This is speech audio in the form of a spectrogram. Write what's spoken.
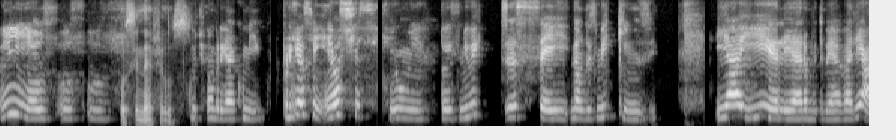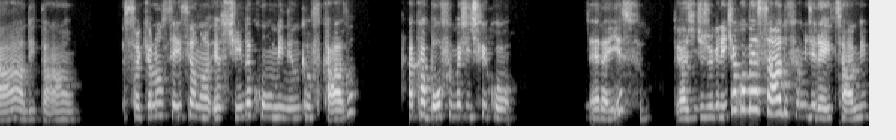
Ih, os, os, os, Os cinéfilos. Vão brigar comigo. Porque assim, eu assisti esse filme 2016, não, 2015. E aí ele era muito bem avaliado e tal. Só que eu não sei se eu não. Eu assisti ainda com o menino que eu ficava. Acabou o filme, a gente ficou. Era isso? A gente que nem tinha começado o filme direito, sabe?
